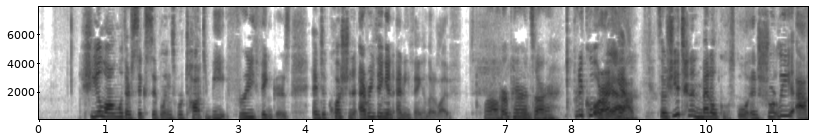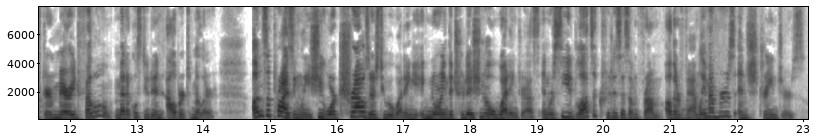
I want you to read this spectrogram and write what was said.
She, along with her six siblings, were taught to be free thinkers and to question everything and anything in their life. Wow, her parents are. Pretty cool, right? Yeah. So she attended medical school and shortly after married fellow medical student Albert Miller. Unsurprisingly, she wore trousers to a wedding, ignoring the traditional wedding dress, and received lots of criticism from other family members and strangers.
